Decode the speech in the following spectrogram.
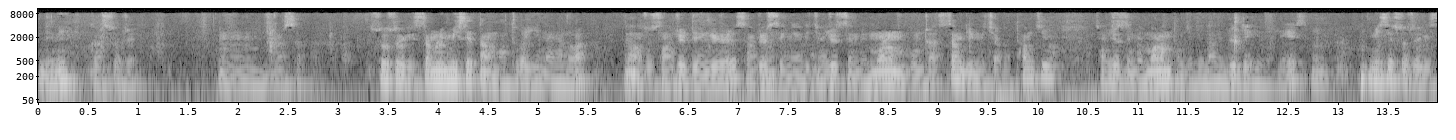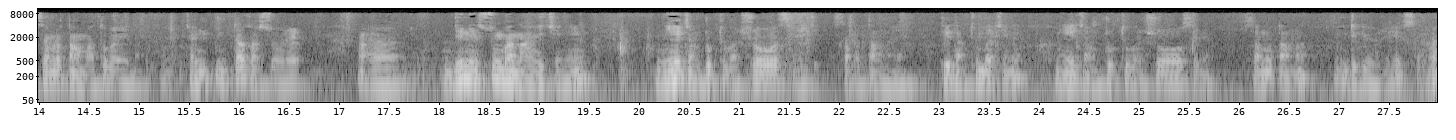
dini 가서래 re 음 가서 소소기 삼로 미세 땅 마트가 있나요 봐 당수 상주 된게 상주 생년이 장주 생배 몰람 봄차 삼기 미차가 탐지 장주 생배 몰람 탐지 난 늘되게 되네 미세 소소기 삼로 땅 마트가 있나 장주 딱 가서래 아 dini sungpa nangi chini nye jang duktuba sho sini samlo tang na ya didang ngay chang dhruv tu war sho se ne sanu tang na dhigyo re se na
